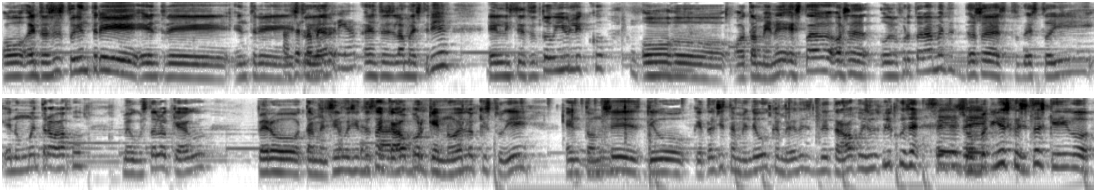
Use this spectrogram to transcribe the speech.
O entonces estoy entre entre entre ¿Hacer la estudiar maestría? entre la maestría, el instituto bíblico o, o también está, o sea, afortunadamente, o sea, est- estoy en un buen trabajo, me gusta lo que hago, pero también sí me siento cansado. estancado porque no es lo que estudié. Entonces, digo, ¿qué tal si también debo cambiar de, de trabajo? ¿Sí me explico? O sea, Sí, sí, son sí. pequeñas cositas que digo,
